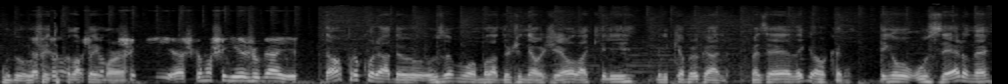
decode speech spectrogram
O do, feito que eu- pela acho que Playmore. cheguei- Acho que eu não cheguei a jogar ele. Dá uma procurada, usa o emulador de Neo Geo lá que ele, ele quebra o galho. Mas é legal, cara. Tem o, o Zero, né?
